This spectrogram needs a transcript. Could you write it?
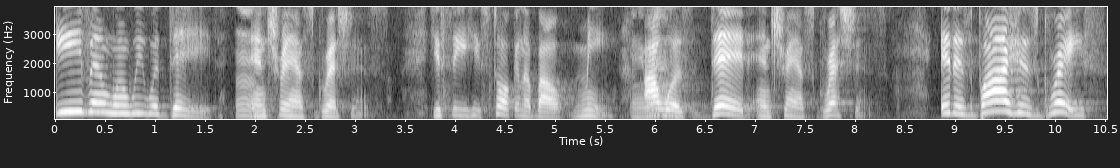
even when we were dead mm. in transgressions. You see, he's talking about me. I was dead in transgressions. It is by his grace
